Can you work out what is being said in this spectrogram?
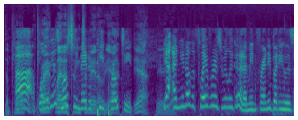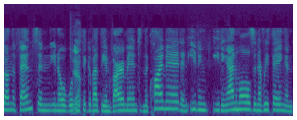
The plant, Ah, well, plant it is mostly made of pea Yeah. protein. Yeah. Yeah, go. and you know the flavor is really good. I mean, for anybody who's on the fence, and you know when Yeah. we think about the environment and the climate and eating eating animals and everything, and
